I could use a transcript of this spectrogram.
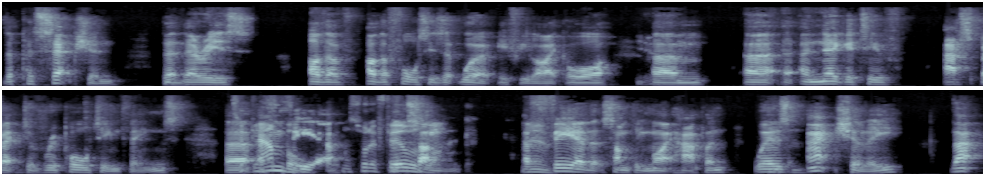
the perception that there is other other forces at work if you like or yeah. um, uh, a negative aspect of reporting things uh, a gamble. That's what it feels like a fear that something might happen, whereas mm-hmm. actually that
